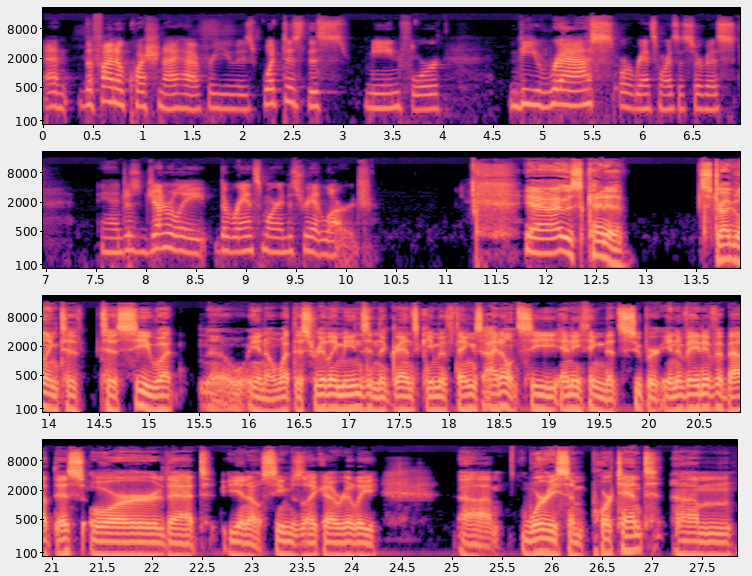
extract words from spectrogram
And the final question I have for you is what does this mean for the RaaS or ransomware as a service and just generally the ransomware industry at large? Yeah, I was kind of struggling to to see what uh, you know what this really means in the grand scheme of things. I don't see anything that's super innovative about this or that you know seems like a really um, worrisome portent. Um,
